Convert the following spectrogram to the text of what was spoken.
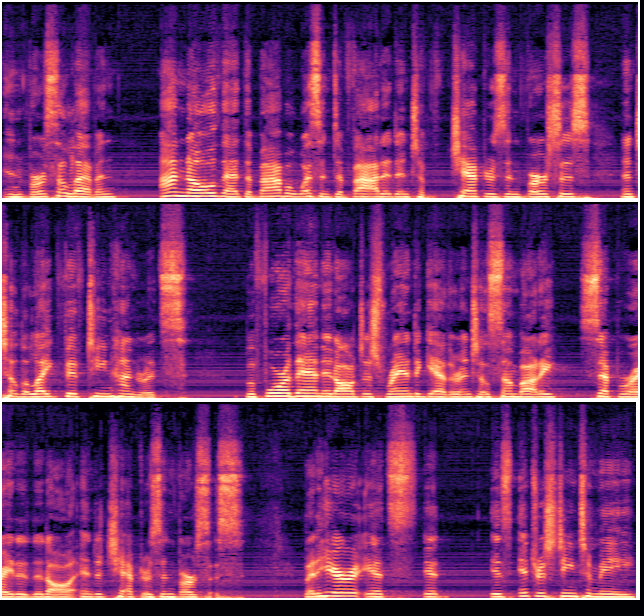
in verse 11, I know that the Bible wasn't divided into chapters and verses until the late 1500s. Before then, it all just ran together until somebody separated it all into chapters and verses. But here it's, it is interesting to me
